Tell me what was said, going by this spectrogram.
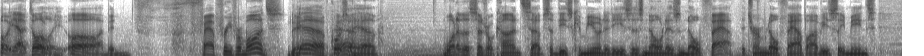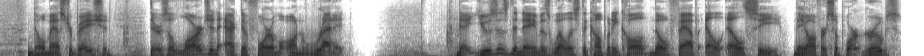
Oh yeah, totally. Oh, I've been fap free for months. Yeah, Yeah, of course I have. One of the central concepts of these communities is known as no fap. The term no fap obviously means no masturbation. There's a large and active forum on Reddit that uses the name as well as the company called NoFap LLC. They offer support groups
